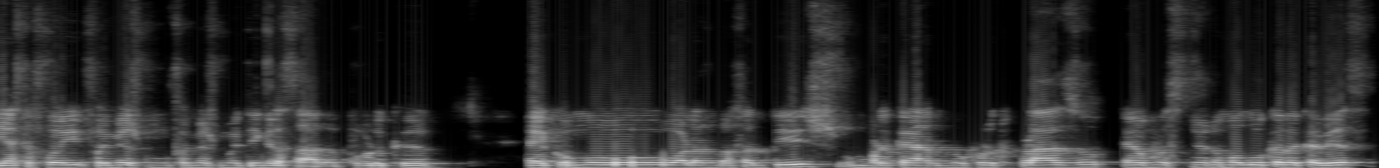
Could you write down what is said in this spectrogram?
e esta foi, foi, mesmo, foi mesmo muito engraçada, porque é como o Warren Buffett diz, o mercado no curto prazo é uma senhora maluca da cabeça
